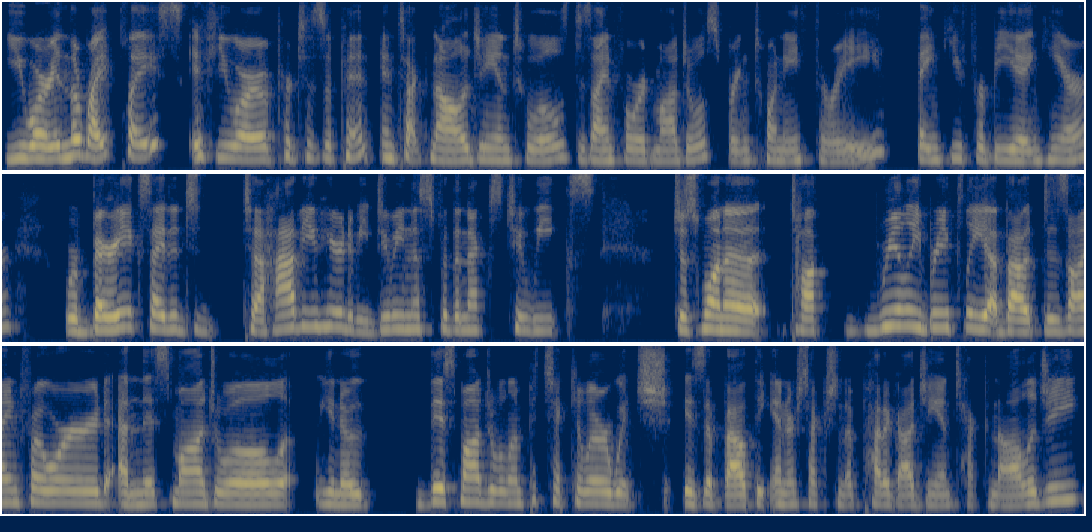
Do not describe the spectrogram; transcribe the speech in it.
you are in the right place if you are a participant in Technology and Tools Design Forward Module Spring 23. Thank you for being here. We're very excited to, to have you here to be doing this for the next two weeks just want to talk really briefly about design forward and this module you know this module in particular, which is about the intersection of pedagogy and technology,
